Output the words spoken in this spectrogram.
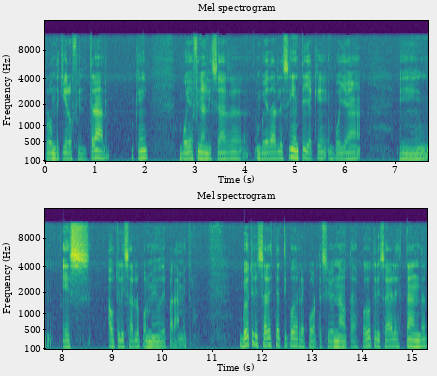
por donde quiero filtrar ok. Voy a finalizar voy a darle siguiente ya que voy a eh, es a utilizarlo por medio de parámetros voy a utilizar este tipo de reporte cibernauta. Puedo utilizar el estándar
